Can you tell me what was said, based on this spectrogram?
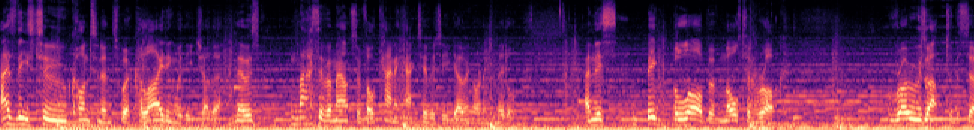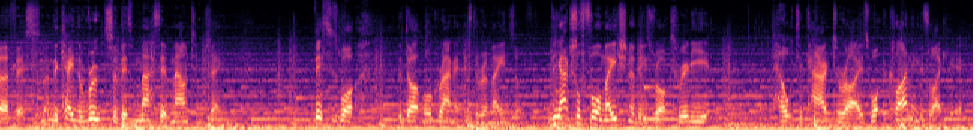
As these two continents were colliding with each other, there was massive amounts of volcanic activity going on in the middle. And this big blob of molten rock rose up to the surface and became the roots of this massive mountain chain. This is what the Dartmoor granite is the remains of. The actual formation of these rocks really helped to characterize what the climbing is like here.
